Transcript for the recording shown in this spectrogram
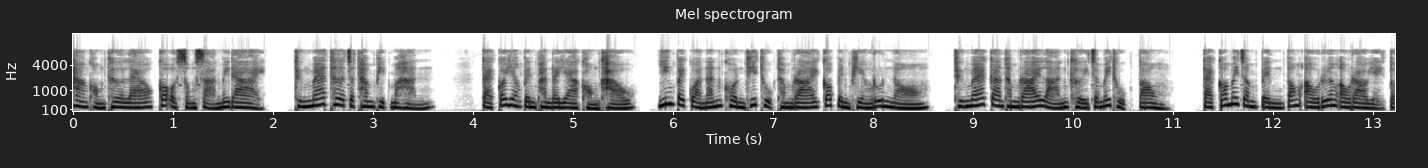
ทางของเธอแล้วก็อดสงสารไม่ได้ ถึงแม้เธอจะทำผิดมหันต์แต่ก็ยังเป็นภรรยาของเขา ยิ่งไปกว่านั้นคนที่ถูกทำร้ายก็เป็นเพียงรุ่นน้อง ถึงแม้การทำร้ายหลานเขยจะไม่ถูกต้อง แต่ก็ไม่จำเป็นต้องเอาเรื่องเอาราวใหญ่โต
